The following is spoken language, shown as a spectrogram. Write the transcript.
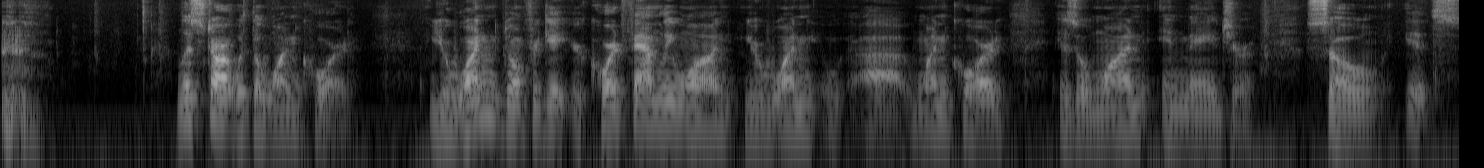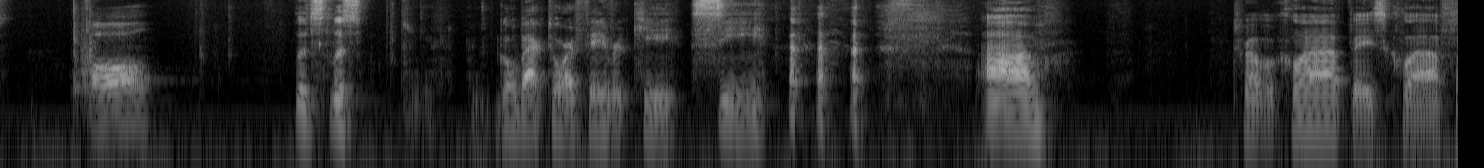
let's start with the one chord. Your one, don't forget your chord family one, your one, uh, one chord is a one in major. So it's all let's let's go back to our favorite key, C. um, treble clef, bass clef.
